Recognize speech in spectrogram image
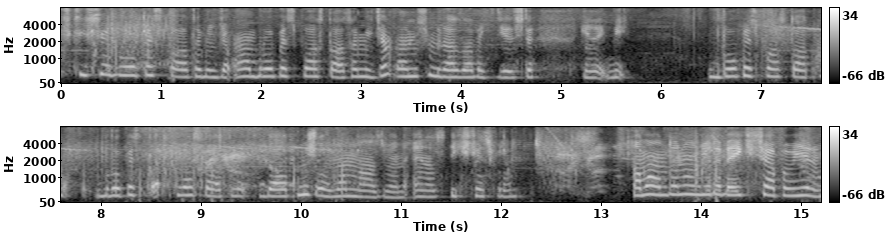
3 kişiye Brawl Pass dağıtabileceğim ama Brawl Pass Plus dağıtamayacağım. Onun için biraz daha bekleyeceğiz işte. Yani bir Brawl Pass Plus dağıtma, Brawl Pass Plus dağıtma, dağıtmış olmam lazım yani en az 2 kez falan. Ama ondan önce de belki şey yapabilirim.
